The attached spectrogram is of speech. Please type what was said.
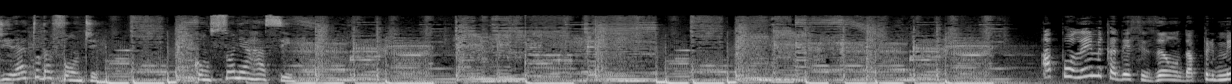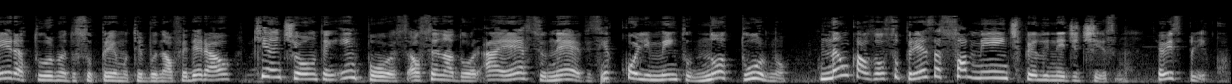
Direto da Fonte, com Sônia Rassi. A polêmica decisão da primeira turma do Supremo Tribunal Federal, que anteontem impôs ao senador Aécio Neves recolhimento noturno, não causou surpresa somente pelo ineditismo. Eu explico.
